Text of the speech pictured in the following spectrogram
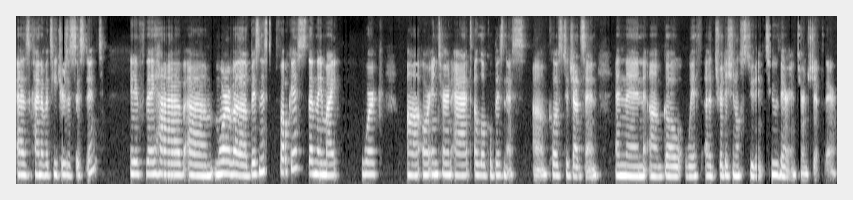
as kind of a teacher's assistant. If they have um, more of a business focus, then they might work uh, or intern at a local business um, close to Judson and then um, go with a traditional student to their internship there.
